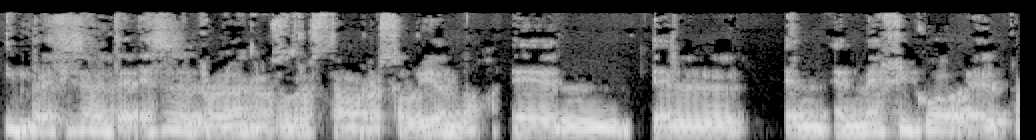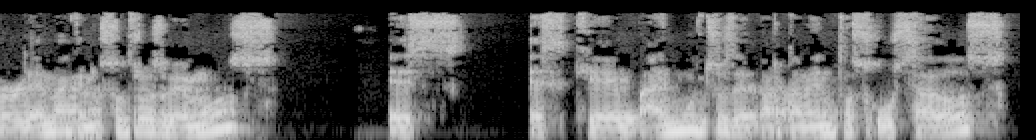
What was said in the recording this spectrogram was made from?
y precisamente ese es el problema que nosotros estamos resolviendo. El, el, en, en, México el problema que nosotros vemos es, es que hay muchos departamentos usados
